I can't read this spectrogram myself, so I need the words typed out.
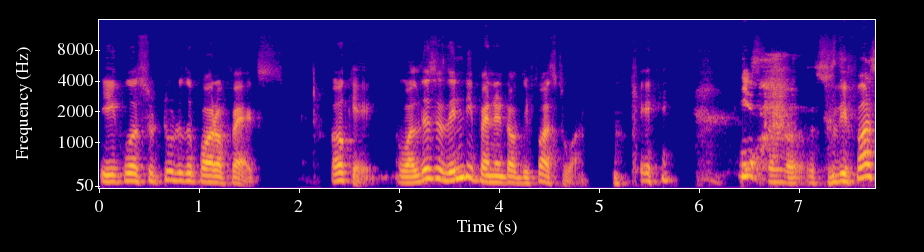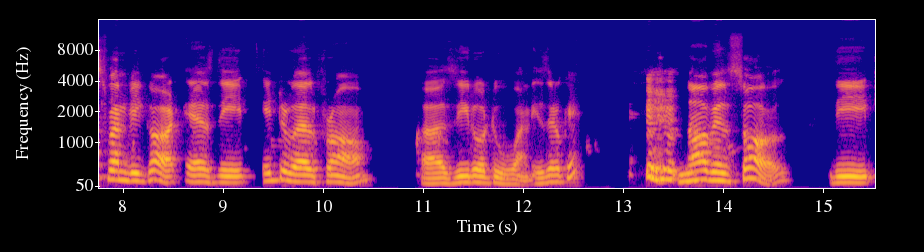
equals to 2 to the power of x. Okay, well, this is independent of the first one. Okay. Yeah. So, so the first one we got is the interval from uh, 0 to 1. Is that okay? Mm -hmm. Now we'll solve the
